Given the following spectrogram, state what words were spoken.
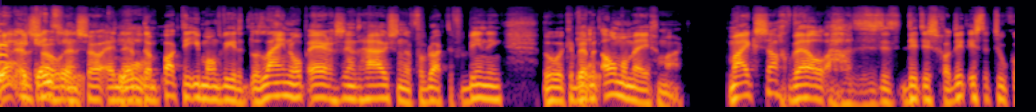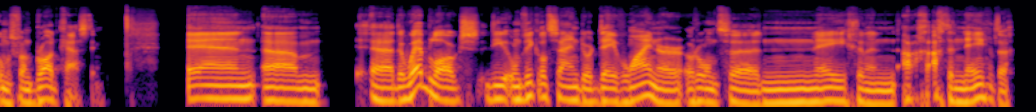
ja, en zo, en zo. En ja. dan pakte iemand weer de lijn op ergens in het huis en dan verbrak de verbinding. Ik heb ja. het allemaal meegemaakt. Maar ik zag wel, ah, dit, is, dit, dit, is gewoon, dit is de toekomst van broadcasting. En um, uh, de weblogs die ontwikkeld zijn door Dave Weiner rond uh, 98.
